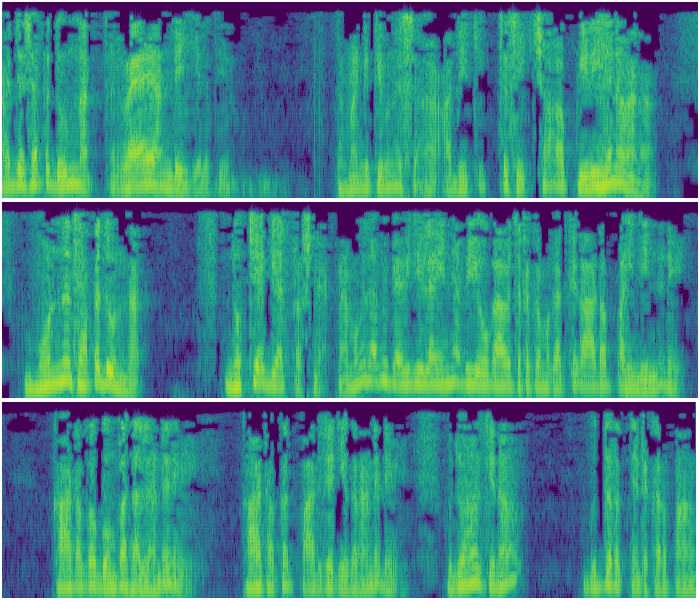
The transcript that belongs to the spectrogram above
රජසැප දුන්නත් රෑ යන්නේ කියලා කියනවා. Tamange තිබුණ අධිචිත්ත ශික්ෂා පිරිහෙනවනම් මොන්න සැප දුන්නත් නොකිය ගියත් ප්‍රශ්නයක් නෑ. මොකද අපි පැවිදිලා ඉන්නේ අපි යෝගාවචරකම ගත්තේ කාටවත් පහින්දින්න නෙවෙයි. කාටවත් ගොම්පසල්ලන්න නෙවෙයි. කාටවත් පාරිචර්ය කරන්න නෙවෙයි. බුදුහාම කියනවා බුද්ධ රත්නයට කරපං.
